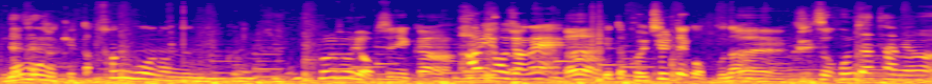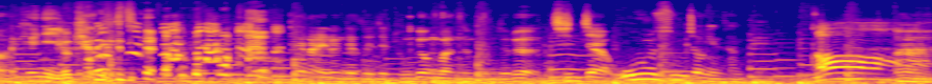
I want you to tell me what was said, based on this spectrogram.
너무 이렇게 딱 선 그어 놓는 그런 기분? 콘솔이 없으니까 팔이 허전해 네. 이게 딱 걸칠 데가 없구나 네, 그래서 혼자 타면 괜히 이렇게 하고 있어요. 카페나 이런 데서 이제 존경받는 분들은 진짜 올순정인 상태. 아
